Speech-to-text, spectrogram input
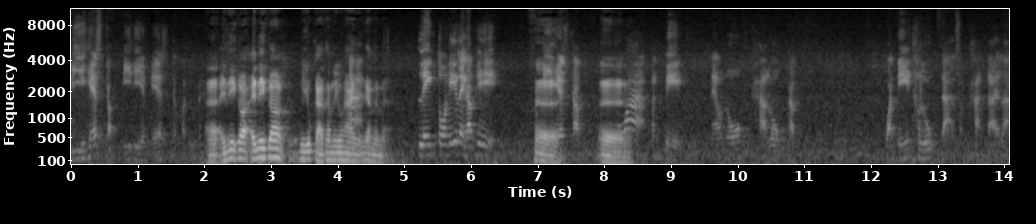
BH กับ BDMs เดี๋ยวขอดูนะคเอรับอไอ้นี่ก็ไอ้นี่ก็มีโอกาสทำนิวไฮเหมือนกันนั่นแหละเล็งตัวนี้เลยครับพี่ เออ BH ครับ เออ เพราะว่ามันเบรกแนวโน้มขาลงครับ วันนี้ทะลุด่านสำคัญได้ละ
